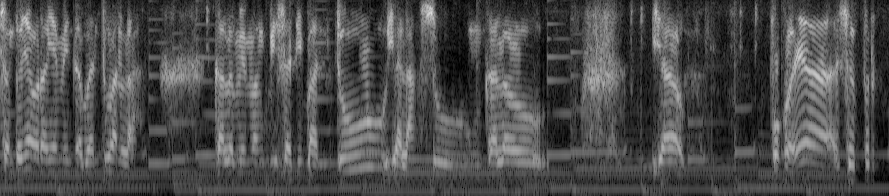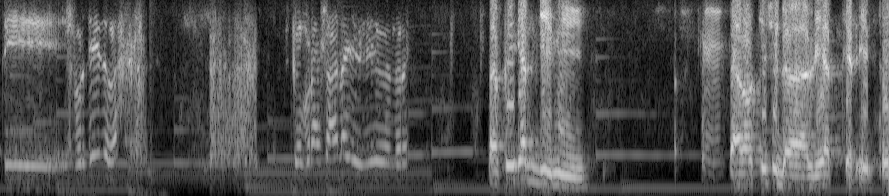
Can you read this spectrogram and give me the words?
contohnya orang yang minta bantuan lah. Kalau memang bisa dibantu ya langsung. Kalau ya pokoknya seperti seperti itulah. Keperasaan aja sih sebenarnya. Tapi kan gini, Hmm. Kak Rocky sudah lihat chat itu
